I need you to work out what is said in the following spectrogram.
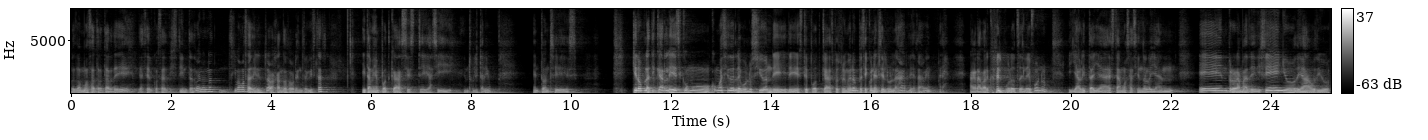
pues vamos a tratar de, de hacer cosas distintas. Bueno, no, sí vamos a venir trabajando sobre entrevistas y también podcast este, así en solitario. Entonces, quiero platicarles cómo, cómo ha sido la evolución de, de, este podcast. Pues primero empecé con el celular, ya saben, a grabar con el puro teléfono y ya ahorita ya estamos haciéndolo ya en, en programas de diseño, de audio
